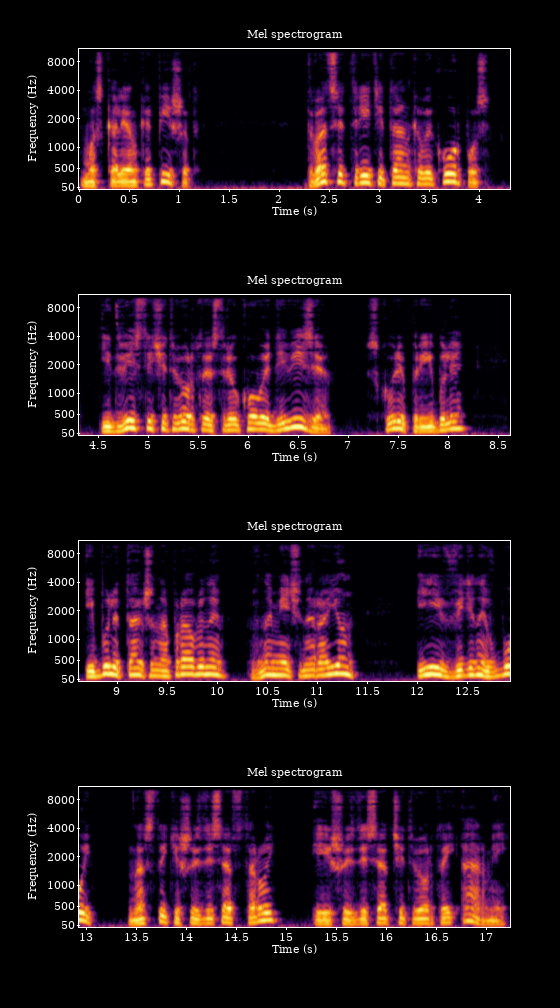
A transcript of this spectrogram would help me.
Москаленко пишет. 23-й танковый корпус и 204-я стрелковая дивизия вскоре прибыли и были также направлены в намеченный район и введены в бой на стыке 62-й и 64-й армий.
